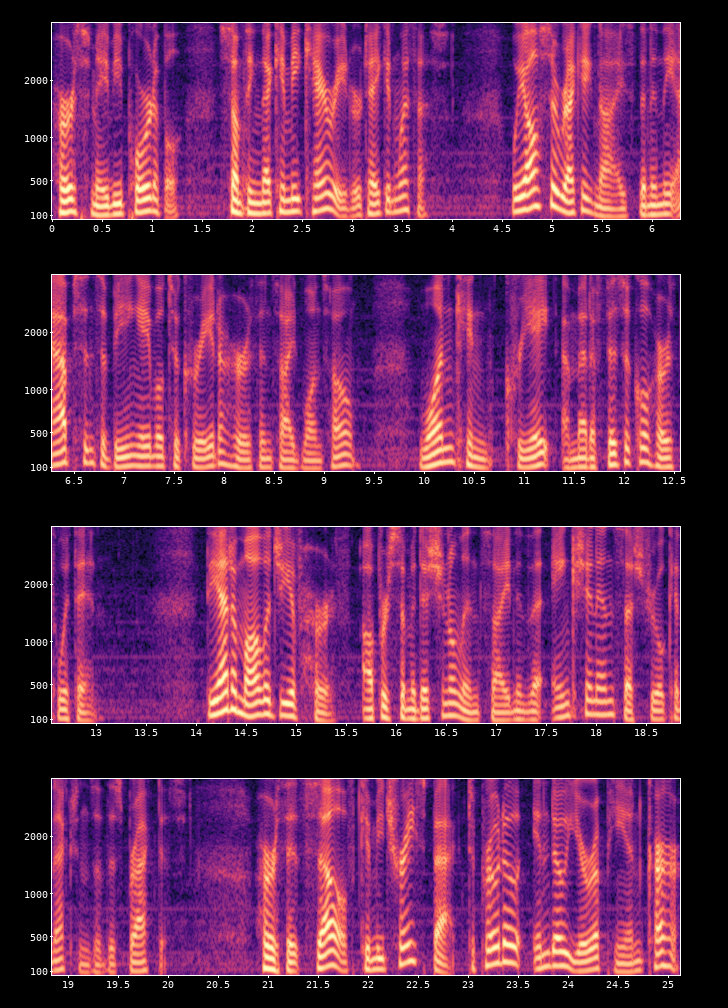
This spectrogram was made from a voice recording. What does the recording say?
hearths may be portable, something that can be carried or taken with us. We also recognize that in the absence of being able to create a hearth inside one's home, one can create a metaphysical hearth within. The etymology of hearth offers some additional insight into the ancient ancestral connections of this practice. Hearth itself can be traced back to Proto Indo European kur,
